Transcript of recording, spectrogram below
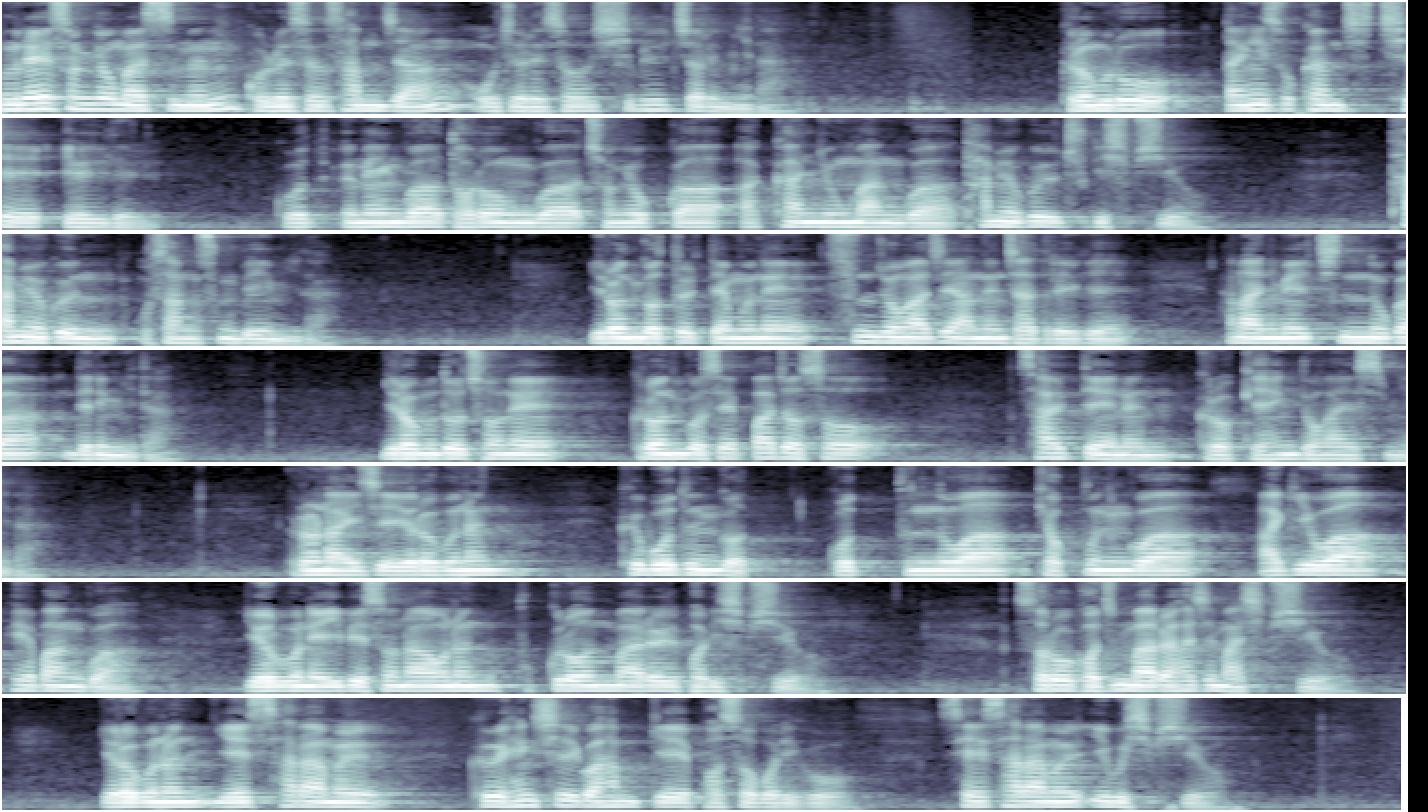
오늘의 성경 말씀은 골로새서 3장 5절에서 11절입니다. 그러므로 땅에 속한 지체의 일들 곧 음행과 더러움과 정욕과 악한 욕망과 탐욕을 죽이십시오. 탐욕은 우상 숭배입니다. 이런 것들 때문에 순종하지 않는 자들에게 하나님의 진노가 내립니다. 여러분도 전에 그런 것에 빠져서 살 때에는 그렇게 행동하였습니다. 그러나 이제 여러분은 그 모든 것, 곧 분노와 격분과 악의와 회방과 여러분의 입에서 나오는 부끄러운 말을 버리십시오. 서로 거짓말을 하지 마십시오. 여러분은 옛 사람을 그 행실과 함께 벗어버리고 새 사람을 입으십시오.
